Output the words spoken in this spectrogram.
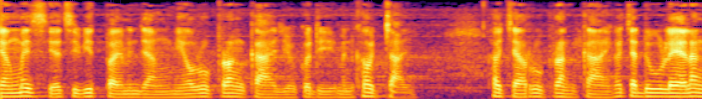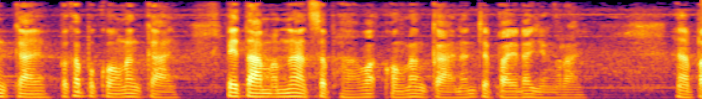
ยังไม่เสียชีวิตไปมันยังมีรูปร่างกายอยู่ก็ดี มันเข้าใจ เข้าใจรูปร่างกายเขาจะดูแลร่างกาย ประคับประคองร่างกาย ไปตามอำนาจสภาวะของร่างกายนั้นจะไปได้อย่างไรไป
